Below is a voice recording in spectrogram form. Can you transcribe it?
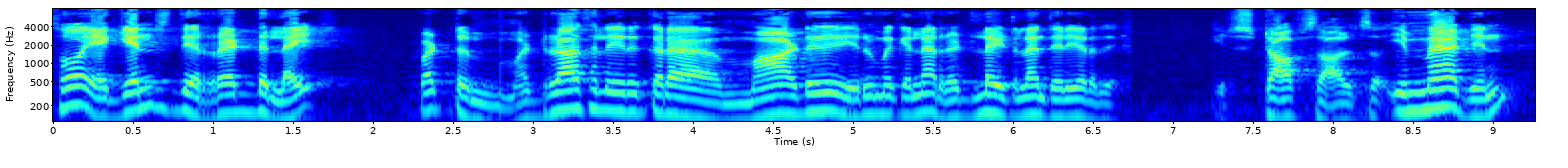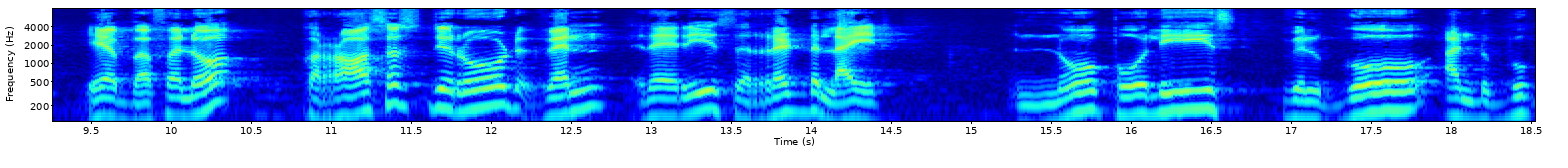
so against the red light பட் மட்ராஸில் இருக்கிற மாடு எருமைக்கெல்லாம் ரெட் லைட் எல்லாம் தெரியறது இட் ஸ்டாப்ஸ் ஆல்சோ இமேஜின் ஏ பஃபலோ crosses the road when there is a red light. No police will go and book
